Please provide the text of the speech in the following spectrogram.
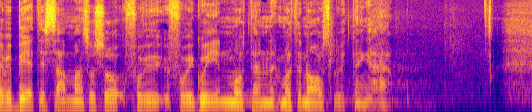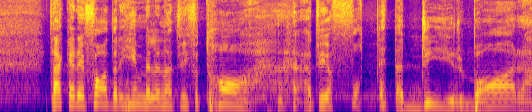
Ska vi be tillsammans och så får vi, får vi gå in mot en, mot en avslutning här. Tackar dig Fader i himmelen att vi får ta, att vi har fått detta dyrbara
